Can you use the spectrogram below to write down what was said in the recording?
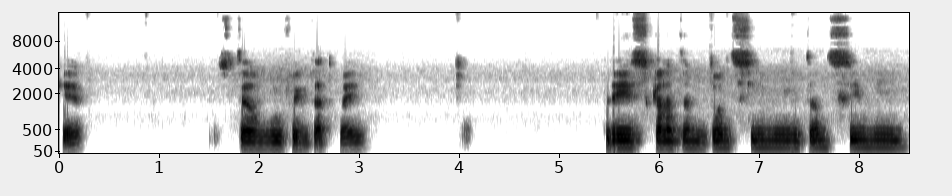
Okay, still moving that way. Please, skeleton, don't see me, don't see me.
